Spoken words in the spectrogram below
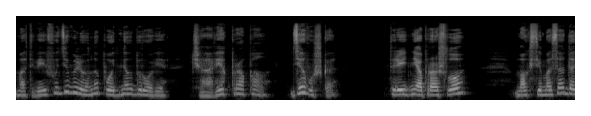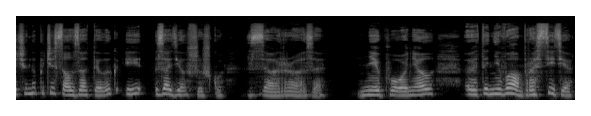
Матвеев удивленно поднял брови. «Человек пропал. Девушка». «Три дня прошло?» Максим озадаченно почесал затылок и задел шишку. «Зараза!» «Не понял. Это не вам, простите.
